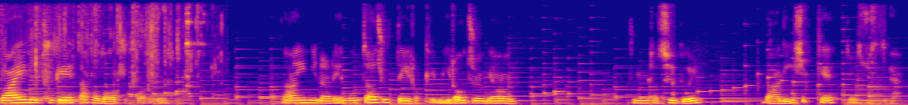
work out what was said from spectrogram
라임은 두 개 짜서 넣어줄 거예요. 라임이나 레몬 짜줄 때 이렇게 밀어주면 좀 더 즙을 많이 쉽게 넣을 수 있어요.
